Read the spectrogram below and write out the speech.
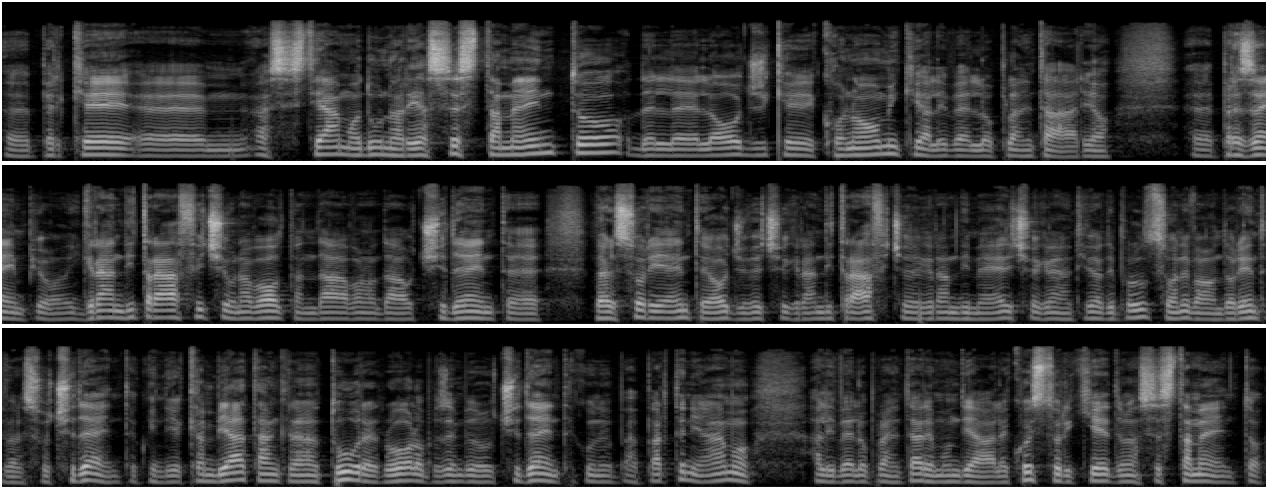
eh, perché eh, assistiamo ad un riassestamento delle logiche economiche a livello planetario. Eh, per esempio, i grandi traffici una volta andavano da Occidente verso Oriente, oggi invece i grandi traffici, le grandi merci, le grandi attività di produzione vanno da Oriente verso Occidente, quindi è cambiata anche la natura, il ruolo per esempio dell'Occidente a cui apparteniamo a livello planetario mondiale. Questo richiede un assestamento.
